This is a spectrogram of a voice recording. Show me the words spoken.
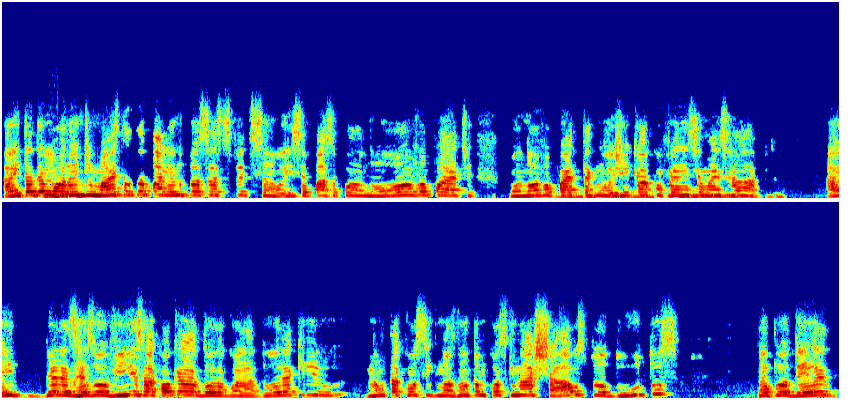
Aí está demorando uhum. demais, está atrapalhando o processo de expedição. Aí você passa para uma nova parte, uma nova parte de tecnologia que é uma conferência mais rápida. Aí, beleza, resolvi isso. Ah, qual que é a dor agora? A dor é que não tá conseguindo, nós não estamos conseguindo achar os produtos para poder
